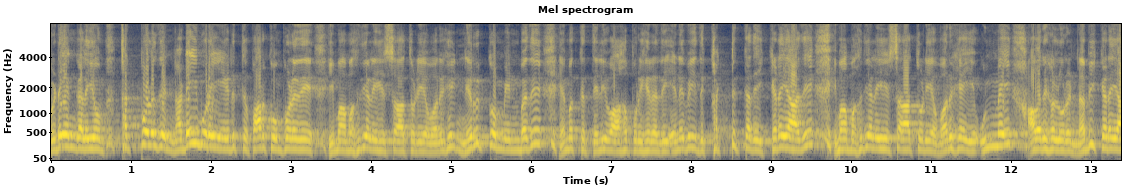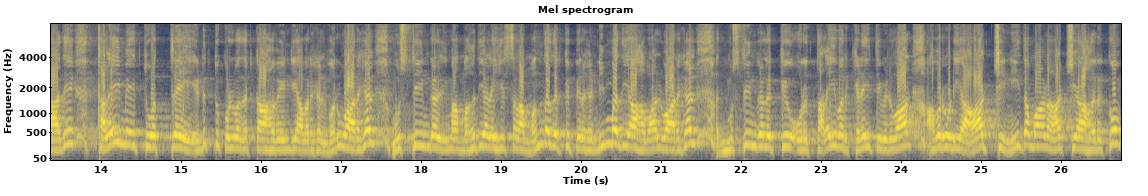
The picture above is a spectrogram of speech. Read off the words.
விடயங்களையும் தற்பொழுது நடைமுறையை எடுத்து பார்க்கும் பொழுது இமா மஹதி அலி இஸ்லாத்துடைய வருகை நெருக்கம் என்பது எமக்கு தெளிவாக புரிகிறது. எனவே இது கட்டுக்கதை கிடையாது. இமா மஹதி அலி இஸ்லாத்துடைய வருகை உண்மை. அவர்கள் ஒரு நபி கிடையாது. தலைமைத்துவத்தை எடுத்துக்கொள்வதற்காக வேண்டி அவர்கள் வருவார்கள். முஸ்லீம்கள் இமா மஹதி அலி இஸ்லாம் வந்ததற்கு பிறகு நிம்மதியாக வாழ்வார்கள். முஸ்லீம்களுக்கு ஒரு தலைவர் கிடைத்து விடுவார். அவருடைய ஆட்சி நீதமான ஆட்சியாக இருக்கும்.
